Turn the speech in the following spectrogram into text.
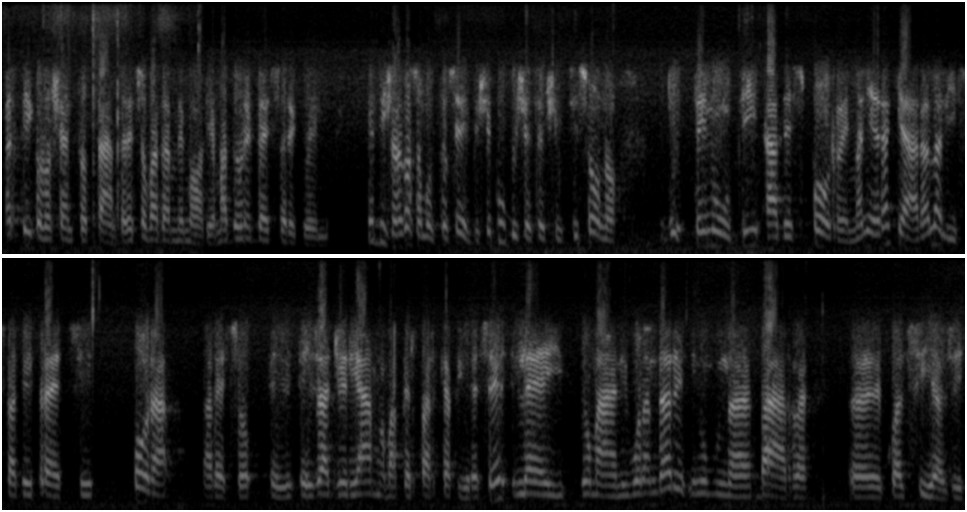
l'articolo 180, adesso vado a memoria, ma dovrebbe essere quello, che dice una cosa molto semplice, i pubblici esercizi sono tenuti ad esporre in maniera chiara la lista dei prezzi. Ora, adesso esageriamo, ma per far capire, se lei domani vuole andare in un bar eh, qualsiasi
